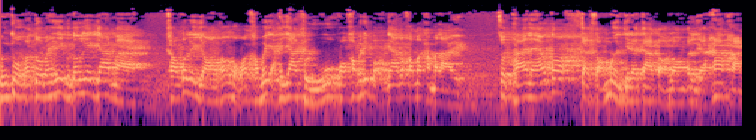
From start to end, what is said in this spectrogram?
มึงถูกเอาตัวมาที่นี่มึงต้องเรียกญาติมาเขาก็เลยยอมเขาบอกว่าเขาไม่อยากให้ญาติเขารู้ เพราะเขาไม่ได้บอกญาติว่าเขามาทำอะไร สุดท้ายแล้วก็จากสองหมื่นเจรจาต่อรองกันเหลือห้าพัน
